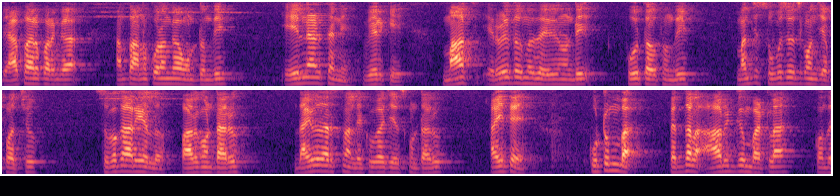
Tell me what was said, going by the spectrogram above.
వ్యాపారపరంగా అంత అనుకూలంగా ఉంటుంది. ఏలినాడ్స్ అని వీరికి మార్చ్ ఇరవై తొమ్మిది తేదీ నుండి పూర్తవుతుంది. మంచి శుభసూచకం అని చెప్పవచ్చు శుభకార్యాల్లో పాల్గొంటారు. దైవ దర్శనాలు ఎక్కువగా చేసుకుంటారు. అయితే కుటుంబ పెద్దల ఆరోగ్యం పట్ల కొంత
